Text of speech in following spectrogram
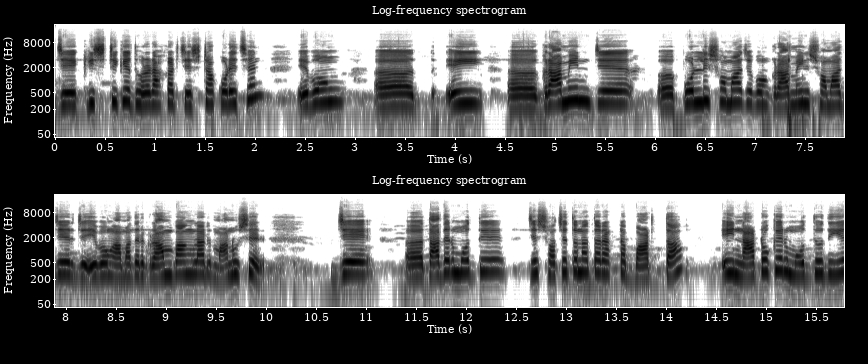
যে কৃষ্টিকে ধরে রাখার চেষ্টা করেছেন এবং এই গ্রামীণ যে পল্লী সমাজ এবং গ্রামীণ সমাজের যে এবং আমাদের গ্রাম বাংলার মানুষের যে তাদের মধ্যে যে সচেতনতার একটা বার্তা, এই নাটকের মধ্য দিয়ে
